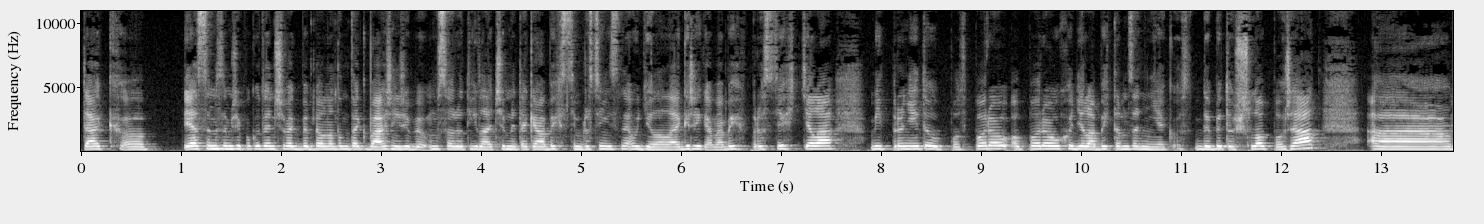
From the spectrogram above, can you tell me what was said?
tak uh, já si myslím, že pokud ten člověk by byl na tom tak vážný, že by musel do té léčebny, tak já bych s tím prostě nic neudělala. Jak říkám, já bych prostě chtěla být pro něj tou podporou, oporou, chodila bych tam za ní, jako kdyby to šlo pořád a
